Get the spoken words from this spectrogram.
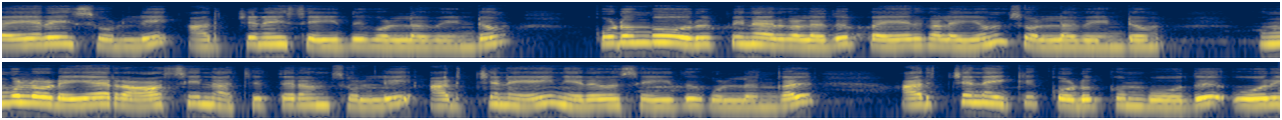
பெயரை சொல்லி அர்ச்சனை செய்து கொள்ள வேண்டும். குடும்ப உறுப்பினர்களது பெயர்களையும் சொல்ல வேண்டும். உங்களுடைய ராசி நட்சத்திரம் சொல்லி அர்ச்சனையை நிறைவு செய்து கொள்ளுங்கள். அர்ச்சனைக்கு கொடுக்கும்போது ஒரு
